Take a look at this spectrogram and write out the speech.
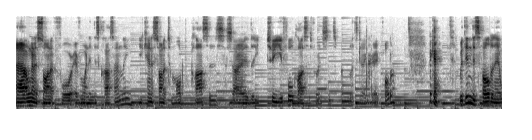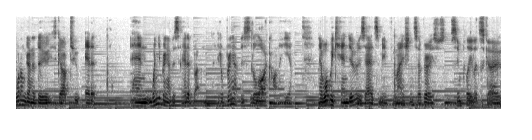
Uh, I'm going to assign it for everyone in this class only. You can assign it to multiple classes, so the two year four classes for instance, but let's go create folder. Okay, within this folder now what I'm going to do is go up to edit and when you bring up this edit button it'll bring up this little icon here. Now what we can do is add some information, so very simply let's go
